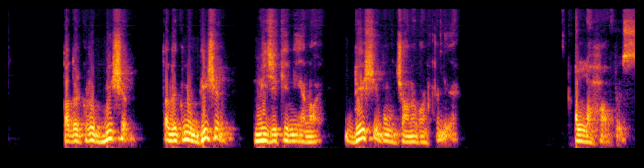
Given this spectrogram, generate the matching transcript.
তাদের কোনো মিশন তাদের কোনো ভিশন নিজেকে নিয়ে নয়, দেশ এবং জনগণকে নিয়ে। আল্লাহ হাফিজ।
